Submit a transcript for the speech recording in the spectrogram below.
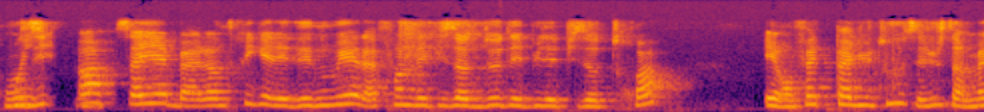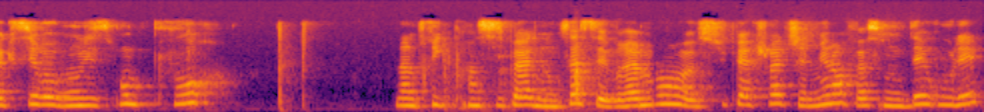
qu'on Oui. se dit Ah, ça y est, bah, l'intrigue elle est dénouée à la fin de l'épisode 2, début d'épisode 3. Et en fait, pas du tout, c'est juste un maxi rebondissement pour l'intrigue principale. Donc ça, c'est vraiment euh, super chouette. J'aime bien leur façon de dérouler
